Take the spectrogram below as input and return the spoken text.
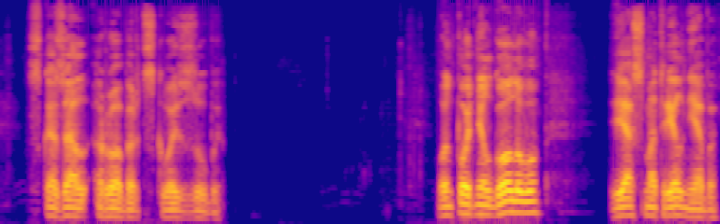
— сказал Роберт сквозь зубы. Он поднял голову и осмотрел небо.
